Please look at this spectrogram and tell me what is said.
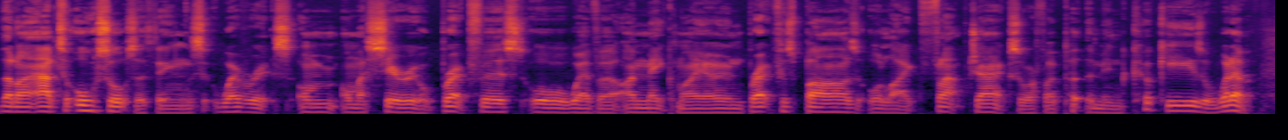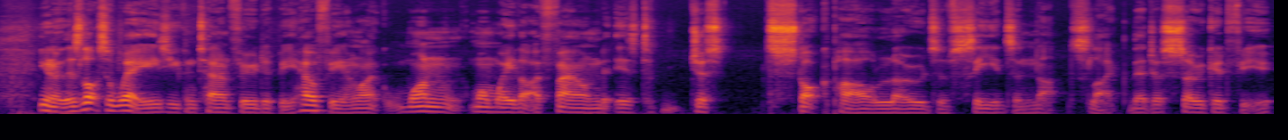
that I add to all sorts of things, whether it's on, on my cereal breakfast or whether I make my own breakfast bars or like flapjacks or if I put them in cookies or whatever. You know, there's lots of ways you can turn food to be healthy, and like one one way that I've found is to just stockpile loads of seeds and nuts. Like they're just so good for you.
